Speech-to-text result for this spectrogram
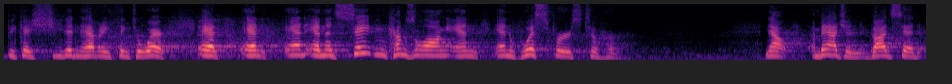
because she didn't have anything to wear. And, and, and, and then Satan comes along and, and whispers to her. Now, imagine God said,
